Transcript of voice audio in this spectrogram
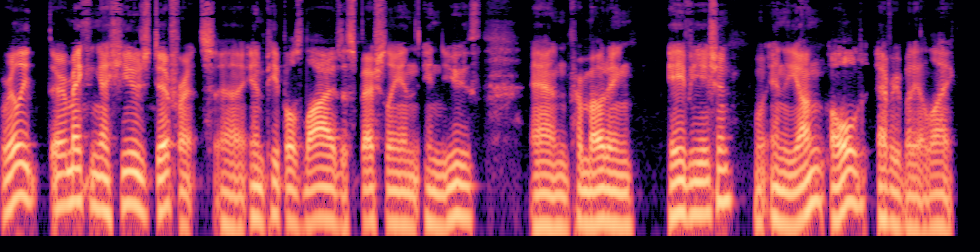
really they're making a huge difference uh, in people's lives, especially in in youth, and promoting aviation in the young, old, everybody alike.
